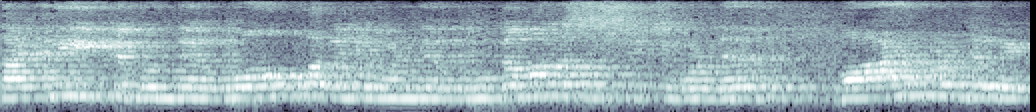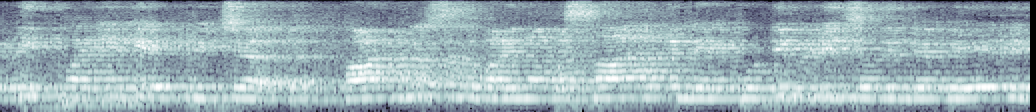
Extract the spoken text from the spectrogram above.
തള്ളിയിട്ടുകൊണ്ട് ബോംബറിഞ്ഞുകൊണ്ട് പുകമറ സൃഷ്ടിച്ചുകൊണ്ട് വാഴുകൊണ്ട് വെട്ടി പരിക്കേൽപ്പിച്ച് കോൺഗ്രസ് എന്ന് പറയുന്ന പ്രസ്ഥാനത്തിന്റെ കൊടി പിടിച്ചതിന്റെ പേരിൽ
